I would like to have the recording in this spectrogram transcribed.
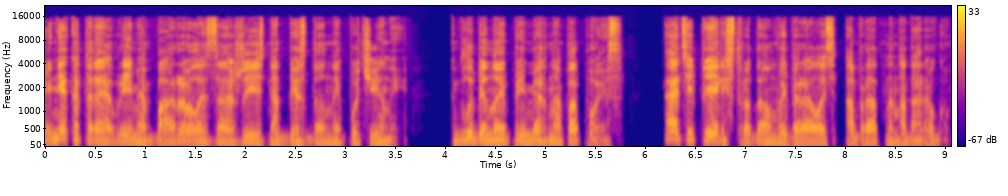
и некоторое время боролась за жизнь над бездонной пучиной, глубиной примерно по пояс, а теперь с трудом выбиралась обратно на дорогу.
